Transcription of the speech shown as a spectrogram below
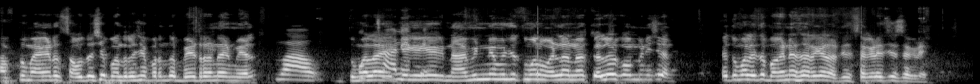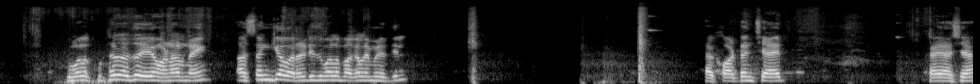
अप टू माझ्याकडे चौदाशे पंधराशे पर्यंत बेड रनर मिळेल. वाव तुम्हाला एक एक एक एक नाविन्य म्हणजे तुम्हाला म्हणलं ना कलर कॉम्बिनेशन हे तुम्हाला इथं बघण्यासारखे राहतील सगळेचे सगळे. तुम्हाला कुठं जायचं हे होणार नाही. असंख्य व्हरायटी तुम्हाला बघायला मिळतील. ह्या कॉटनच्या आहेत. काही अशा.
